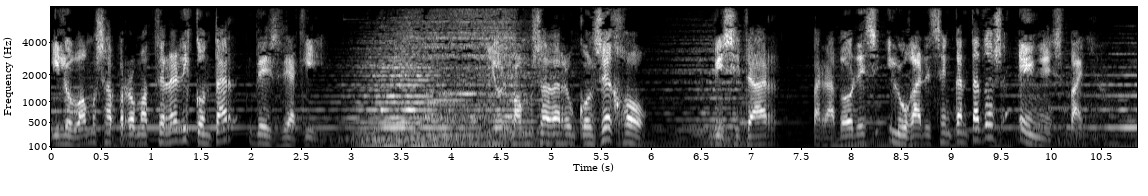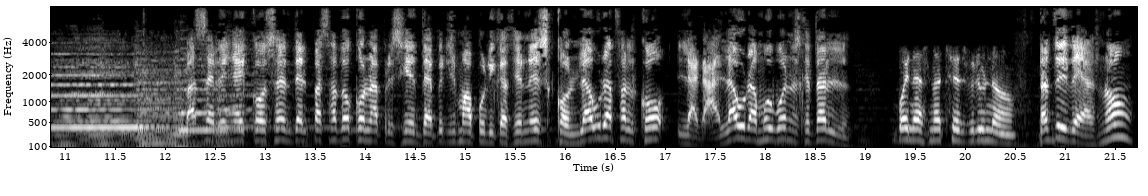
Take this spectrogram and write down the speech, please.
y lo vamos a promocionar y contar desde aquí. Y os vamos a dar un consejo, visitar paradores y lugares encantados en España. Va a ser en Ecos del pasado con la presidenta de Prisma Publicaciones, con Laura Falcó Lara. Laura, muy buenas, ¿qué tal? Buenas noches, Bruno. Dando ideas, ¿no?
